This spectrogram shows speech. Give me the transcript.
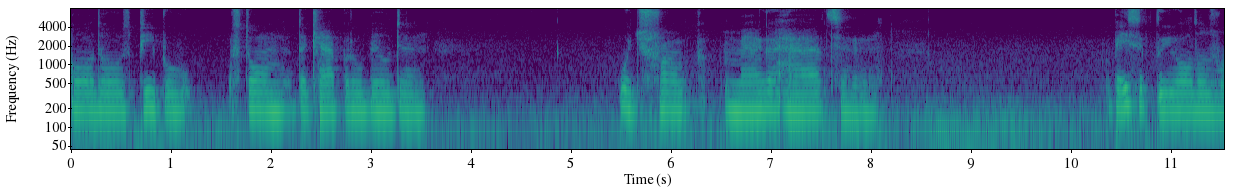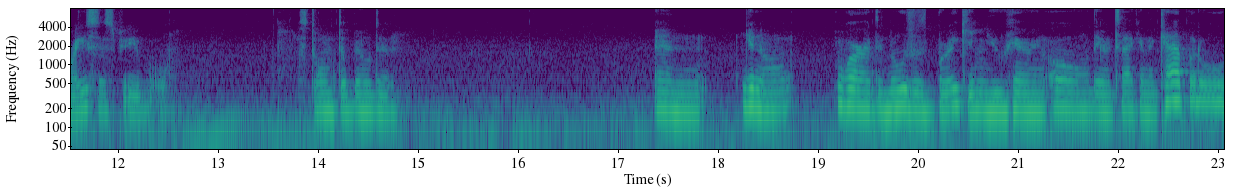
all those people stormed the Capitol building with Trump MAGA hats and basically all those racist people stormed the building. And, you know, where the news is breaking, you hearing, oh, they're attacking the Capitol,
